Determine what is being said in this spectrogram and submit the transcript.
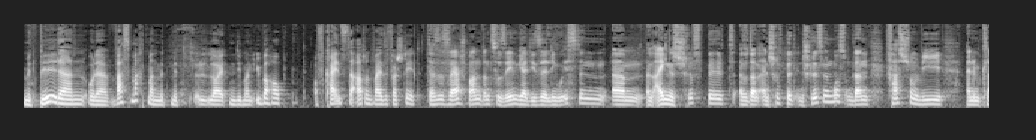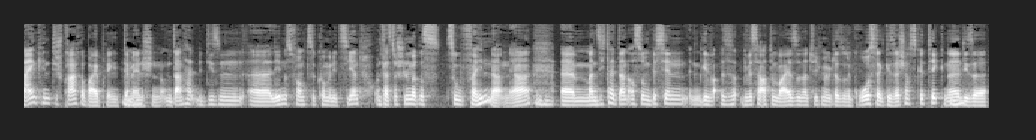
mit Bildern? Oder was macht man mit, mit Leuten, die man überhaupt auf keinste Art und Weise versteht? Das ist sehr spannend dann zu sehen, wie ja diese Linguistin ähm, ein eigenes Schriftbild, also dann ein Schriftbild entschlüsseln muss und dann fast schon wie einem Kleinkind die Sprache beibringt der Menschen, um dann halt mit diesen äh, Lebensformen zu kommunizieren und fast Schlimmeres zu verhindern. Ja, ähm, man sieht halt dann auch so ein bisschen in gew- gewisser Art und Weise natürlich mal wieder so eine große Gesellschaftskritik, ne? diese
